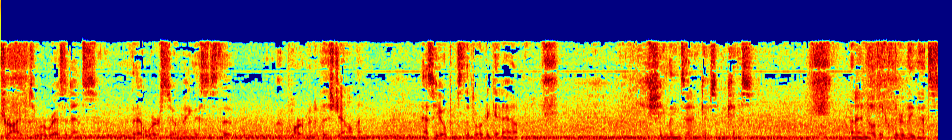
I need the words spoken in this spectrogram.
drive to a residence that we're assuming this is the apartment of this gentleman. As he opens the door to get out, she leans in and gives him a kiss. And I know that clearly that's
